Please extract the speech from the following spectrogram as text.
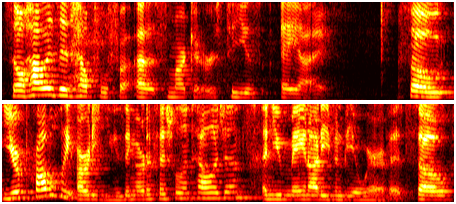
So how is it helpful for us marketers to use AI? So you're probably already using artificial intelligence and you may not even be aware of it. So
